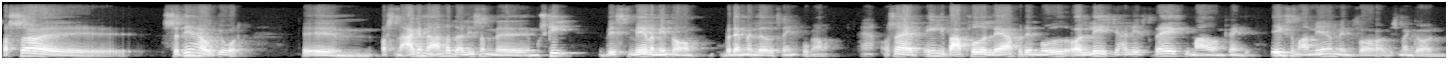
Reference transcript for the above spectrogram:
Og så, øh, så det har jeg jo gjort. Øh, og snakke med andre, der ligesom øh, måske vidste mere eller mindre om, hvordan man lavede træningsprogrammer. Ja. Og så har jeg egentlig bare prøvet at lære på den måde, og læst, jeg har læst rigtig meget omkring det. Ikke så meget mere, men for, hvis man går en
